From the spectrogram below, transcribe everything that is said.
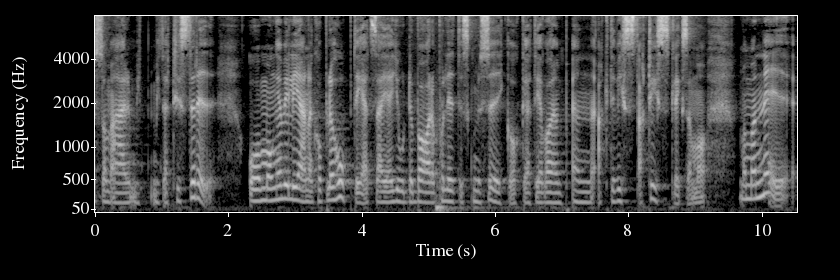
som är mitt, mitt artisteri. Och många ville gärna koppla ihop det, att så här, jag gjorde bara politisk musik och att jag var en, en aktivistartist liksom. Och man bara nej,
